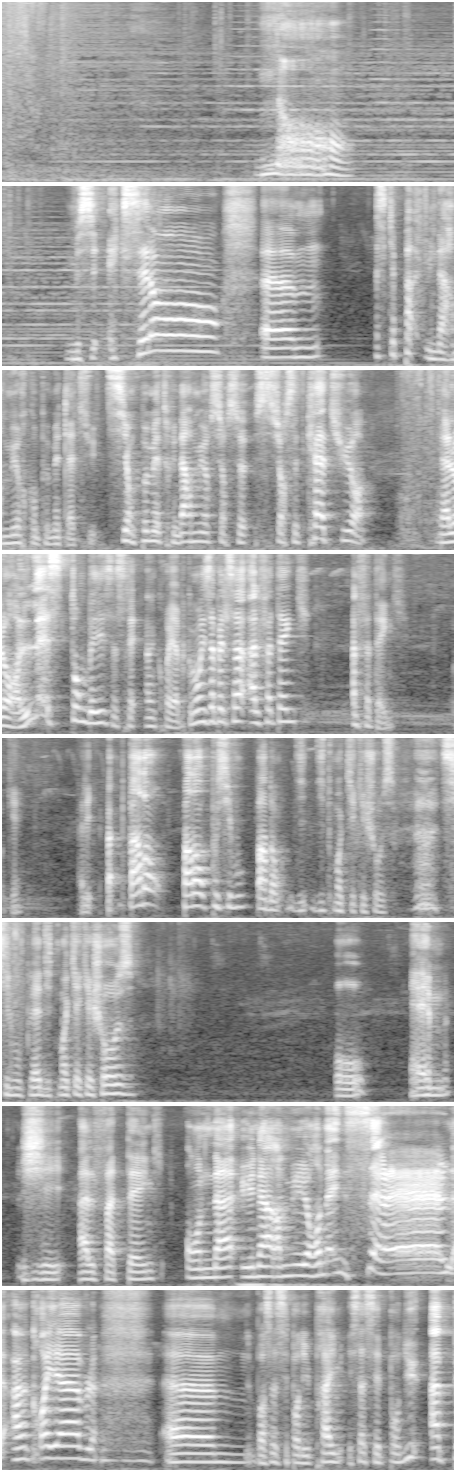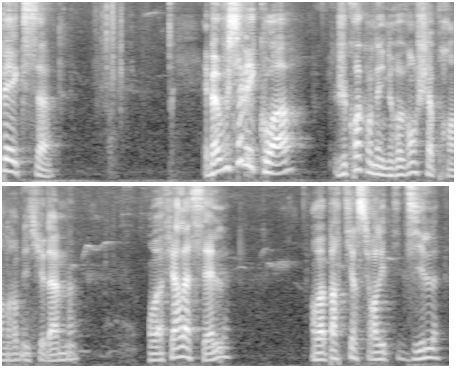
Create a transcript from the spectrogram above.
Non Mais c'est excellent euh, Est-ce qu'il n'y a pas une armure qu'on peut mettre là-dessus? Si on peut mettre une armure sur, ce, sur cette créature, mais alors laisse tomber, ça serait incroyable. Comment ils appellent ça? Alpha Tank? Alpha Tank. Ok. Allez, pardon, pardon, poussez-vous, pardon. Dites-moi qu'il y a quelque chose. S'il vous plaît, dites-moi qu'il y a quelque chose. Oh. MG Alpha Tank. On a une armure, on a une selle Incroyable euh, Bon, ça c'est pour du Prime et ça c'est pour du Apex. Et eh ben vous savez quoi? Je crois qu'on a une revanche à prendre, messieurs, dames. On va faire la selle. On va partir sur les petites îles.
